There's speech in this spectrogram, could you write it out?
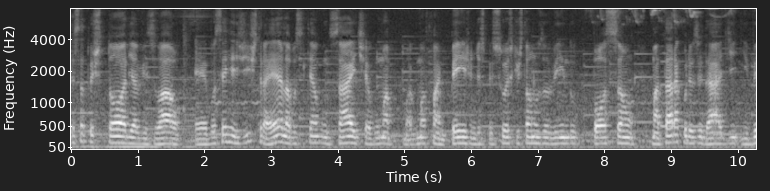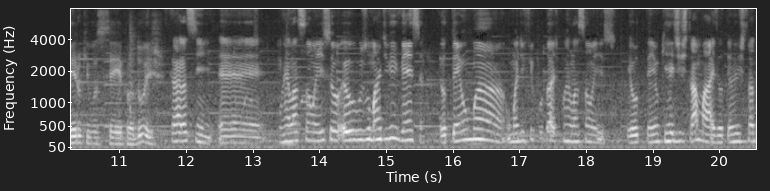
essa tua história visual, é, você registra ela? Você tem algum site, alguma, alguma fanpage onde as pessoas que estão nos ouvindo possam matar a curiosidade e ver o que você produz? Cara, assim, é, com relação a isso, eu, eu uso mais de vivência. Eu tenho uma, uma dificuldade com relação a isso. Eu tenho que registrar mais, eu tenho registrado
